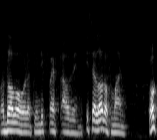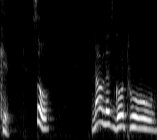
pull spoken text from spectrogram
Vha ḓovha vha hola 25000 it's a lot of money. Okay so now let's go to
